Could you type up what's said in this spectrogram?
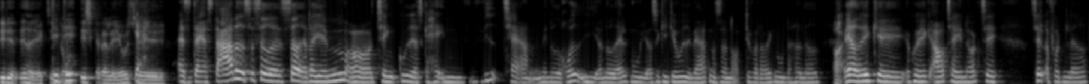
det der, det havde jeg ikke tænkt Det er over, det. det skal der laves. Ja. Øh, Altså, da jeg startede, så sad, sad jeg derhjemme og tænkte, gud, jeg skal have en hvid tern med noget rød i og noget alt muligt. Og så gik jeg ud i verden og så, nå, det var der jo ikke nogen, der havde lavet. Nej. Og jeg, havde ikke, øh, jeg kunne ikke aftage nok til selv at få den lavet.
